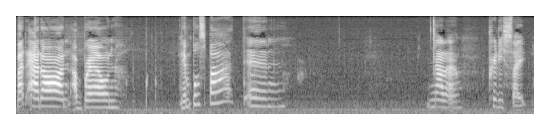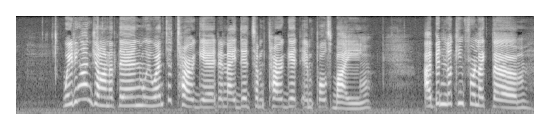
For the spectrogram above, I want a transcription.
but add on a brown pimple spot and not a pretty sight. Waiting on Jonathan, we went to Target and I did some Target impulse buying. I've been looking for like the um,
